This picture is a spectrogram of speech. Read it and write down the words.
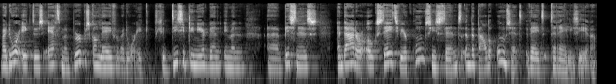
Waardoor ik dus echt mijn purpose kan leven. Waardoor ik gedisciplineerd ben in mijn uh, business. En daardoor ook steeds weer consistent een bepaalde omzet weet te realiseren.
